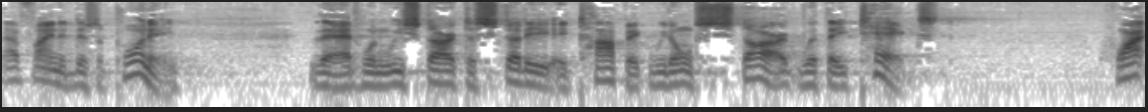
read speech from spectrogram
I find it disappointing that when we start to study a topic, we don't start with a text. Why,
